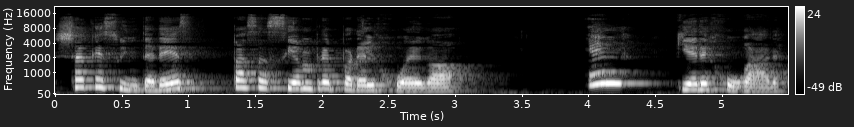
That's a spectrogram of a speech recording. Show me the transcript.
ya que su interés pasa siempre por el juego. Él quiere jugar.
